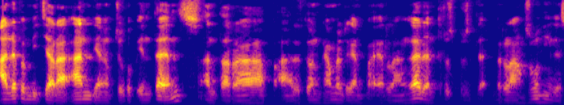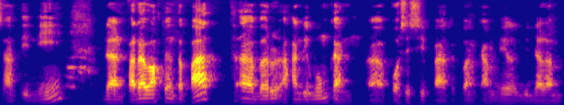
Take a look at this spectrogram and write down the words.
Ada pembicaraan yang cukup intens antara Pak Ridwan Kamil dengan Pak Erlangga dan terus berlangsung hingga saat ini. Dan pada waktu yang tepat uh, baru akan diumumkan uh, posisi Pak Ridwan Kamil di dalam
